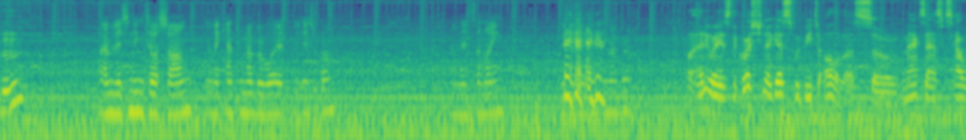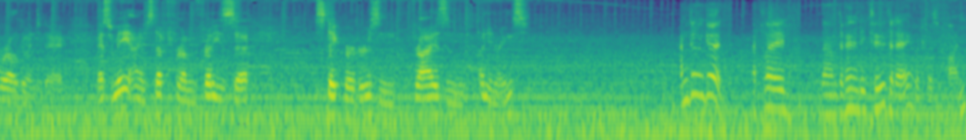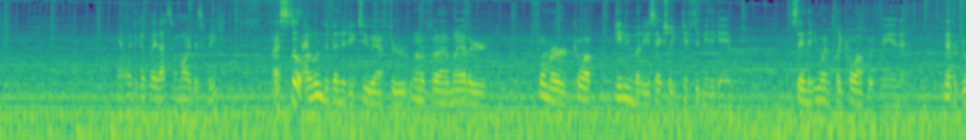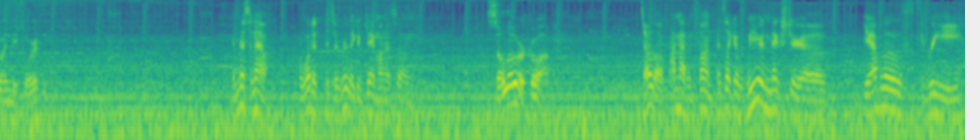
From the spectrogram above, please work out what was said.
hmm I'm listening to a song and I can't remember where it is from. And it's annoying. because I remember. Well, anyways, the question I guess would be to all of us. So Max asks how we're all doing today. As for me, I am stuffed from Freddy's uh, steak burgers and fries and onion rings. I'm doing good. I played um, Divinity 2 today, which was fun. Can't wait to go play that some more this week. I still own Divinity 2 after one of uh, my other former co-op gaming buddies actually gifted me the game, saying that he wanted to play co-op with me, and it never joined me for it. You're missing out. For what it, it's a really good game on its own. Solo or co-op? Solo, I'm having fun. It's like a weird mixture of Diablo 3, uh,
